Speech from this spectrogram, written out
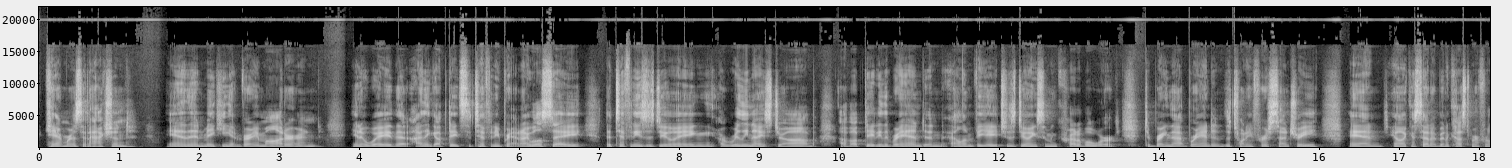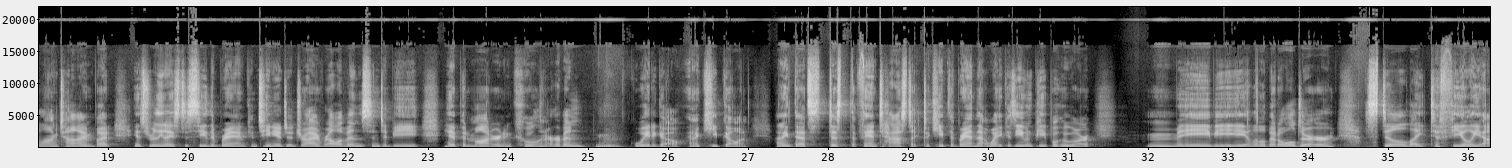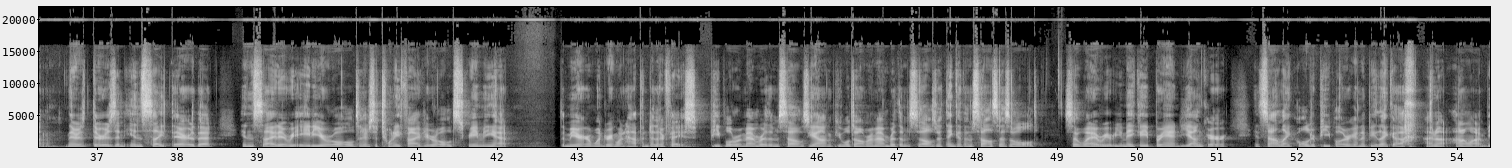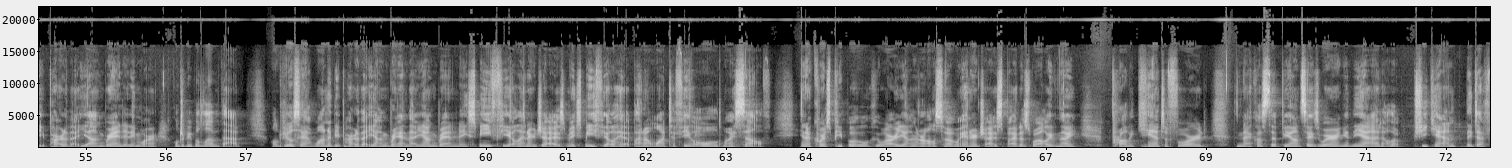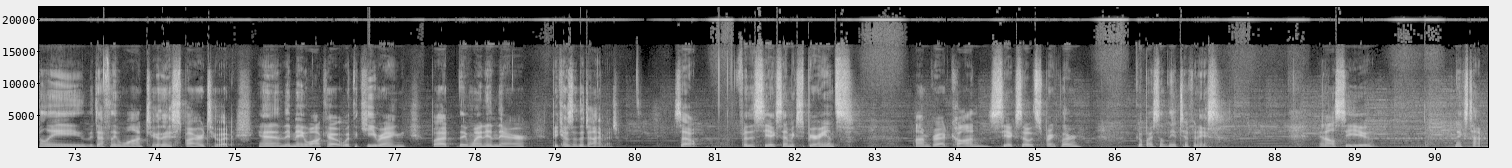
cameras and action and then making it very modern in a way that I think updates the Tiffany brand. And I will say that Tiffany's is doing a really nice job of updating the brand, and LMVH is doing some incredible work to bring that brand into the 21st century. And you know, like I said, I've been a customer for a long time, but it's really nice to see the brand continue to drive relevance and to be hip and modern and cool and urban. Mm-hmm. Way to go! And I keep going. I think that's just fantastic to keep the brand that way because even people who are maybe a little bit older still like to feel young. There's there is an insight there that inside every 80 year old, there's a 25 year old screaming at the mirror wondering what happened to their face. People remember themselves young. People don't remember themselves or think of themselves as old. So whenever you make a brand younger, it's not like older people are going to be like, Ugh, I'm not, I don't want to be part of that young brand anymore. Older people love that. Older people say, I want to be part of that young brand. That young brand makes me feel energized, makes me feel hip. I don't want to feel old myself. And of course, people who are young are also energized by it as well, even though they probably can't afford the necklace that Beyonce is wearing in the ad, although she can. They definitely, they definitely want to. They aspire to it. And they may walk out with the key ring, but they went in there because of the diamond. So, for the CXM experience, I'm Grad Conn, CXO at Sprinklr. Go buy something at Tiffany's. And I'll see you next time.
